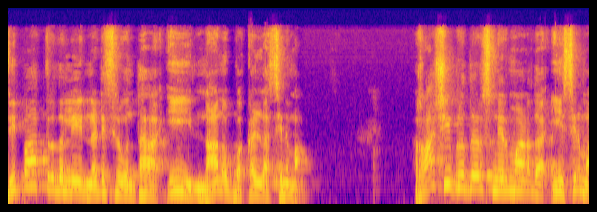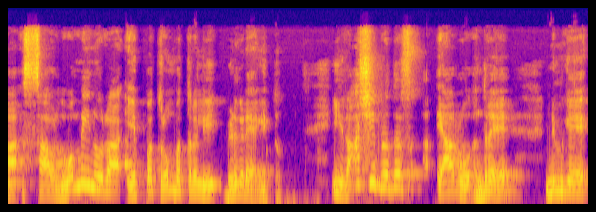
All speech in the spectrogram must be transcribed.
ದ್ವಿಪಾತ್ರದಲ್ಲಿ ನಟಿಸಿರುವಂತಹ ಈ ನಾನೊಬ್ಬ ಕಳ್ಳ ಸಿನಿಮಾ ರಾಶಿ ಬ್ರದರ್ಸ್ ನಿರ್ಮಾಣದ ಈ ಸಿನಿಮಾ ಸಾವಿರದ ಒಂಬೈನೂರ ಎಪ್ಪತ್ತೊಂಬತ್ತರಲ್ಲಿ ಬಿಡುಗಡೆಯಾಗಿತ್ತು. ಈ ರಾಶಿ ಬ್ರದರ್ಸ್ ಯಾರು ಅಂದ್ರೆ ನಿಮಗೆ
